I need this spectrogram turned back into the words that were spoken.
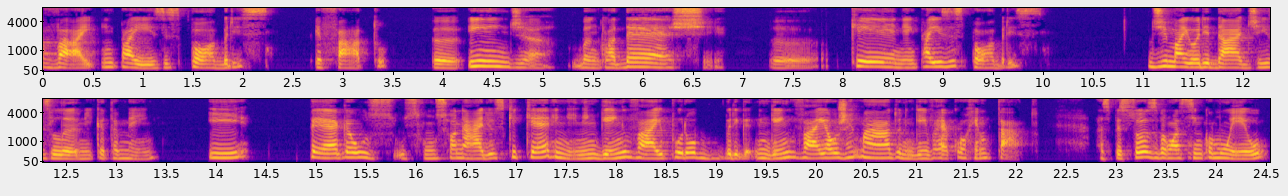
vai em países pobres, é fato, uh, Índia, Bangladesh, uh, Quênia, em países pobres, de maioridade islâmica também, e pega os, os, funcionários que querem ir. Ninguém vai por obriga, ninguém vai algemado, ninguém vai acorrentado. As pessoas vão assim como eu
